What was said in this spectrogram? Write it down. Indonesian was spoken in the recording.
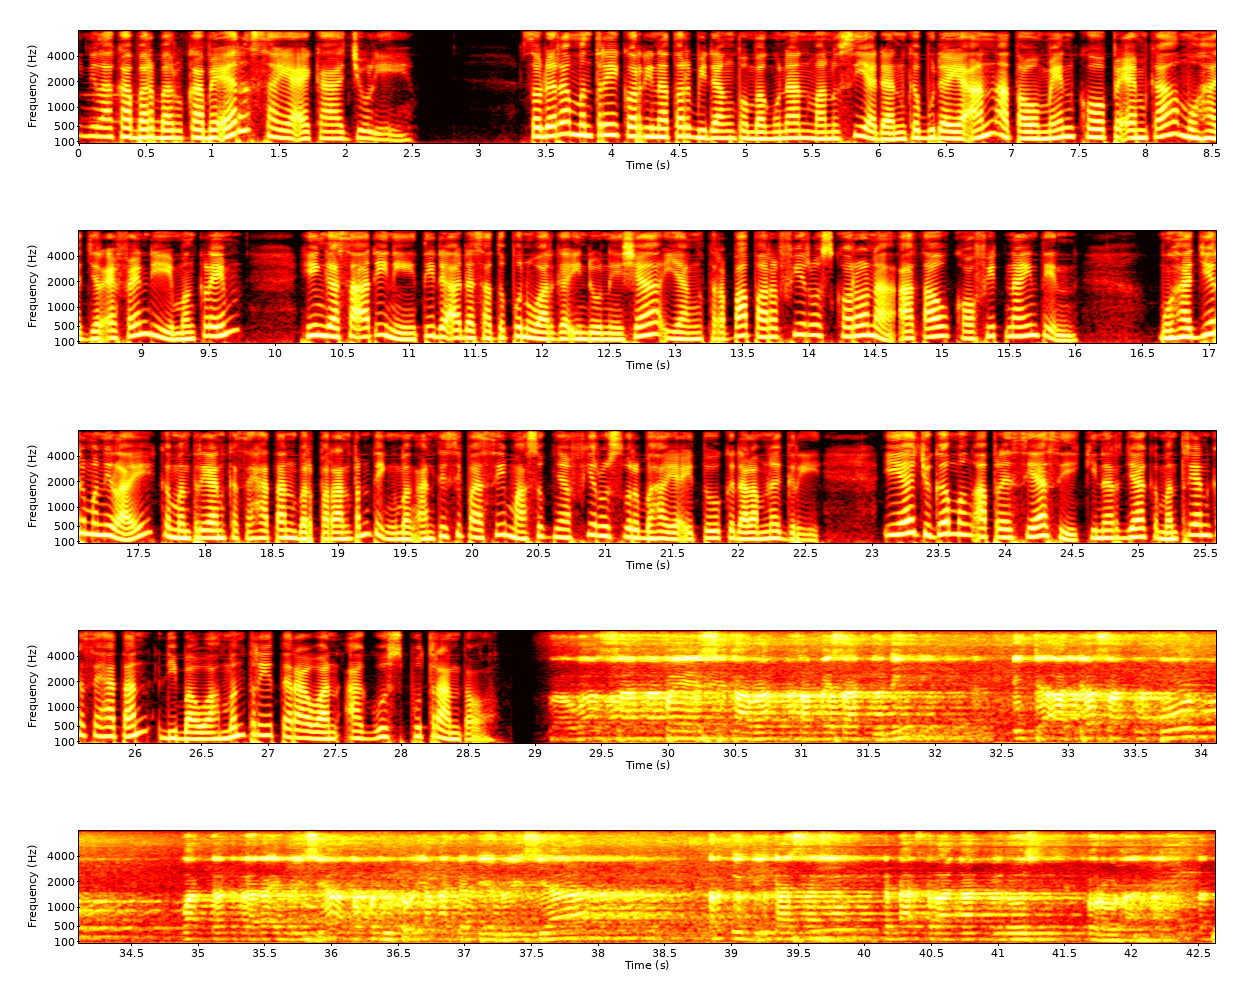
Inilah kabar baru KBR, saya Eka Juli. Saudara Menteri Koordinator Bidang Pembangunan Manusia dan Kebudayaan atau Menko PMK Muhajir Effendi mengklaim hingga saat ini tidak ada satupun warga Indonesia yang terpapar virus corona atau COVID-19. Muhajir menilai Kementerian Kesehatan berperan penting mengantisipasi masuknya virus berbahaya itu ke dalam negeri. Ia juga mengapresiasi kinerja Kementerian Kesehatan di bawah Menteri Terawan Agus Putranto sampai sekarang sampai saat ini tidak ada satupun warga negara Indonesia atau penduduk yang ada di Indonesia terindikasi kena serangan virus corona.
